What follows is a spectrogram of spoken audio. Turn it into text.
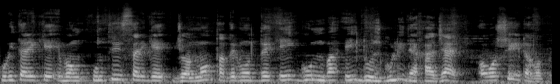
কুড়ি তারিখে এবং উনত্রিশ তারিখে জন্ম, তাদের মধ্যে এই গুণ বা এই দোষগুলি দেখা যায়। অবশ্যই এটা হবে।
